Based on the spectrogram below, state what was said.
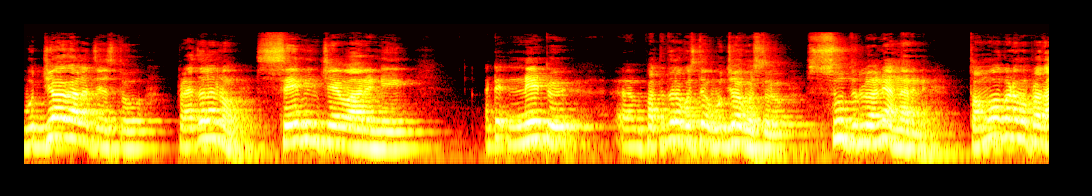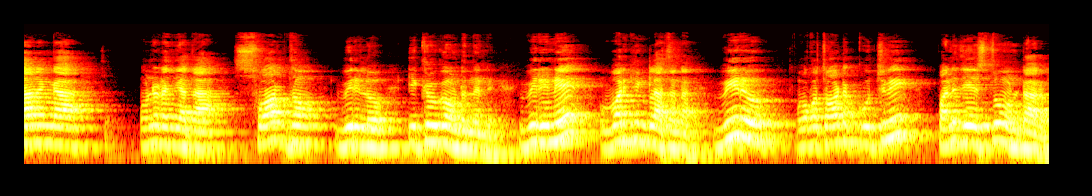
ఉద్యోగాలు చేస్తూ ప్రజలను సేవించేవారిని అంటే నేటు పద్ధతిలోకి వస్తే ఉద్యోగస్తులు శూద్రులు అని అన్నారండి. తమోగుణము ప్రధానంగా ఉండడం చేత స్వార్థం వీరిలో ఎక్కువగా ఉంటుందండి. వీరినే వర్కింగ్ క్లాస్ అన్నారు వీరు ఒక చోట కూర్చుని పని చేస్తూ ఉంటారు.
